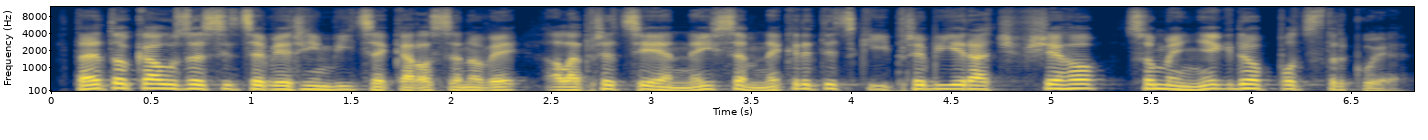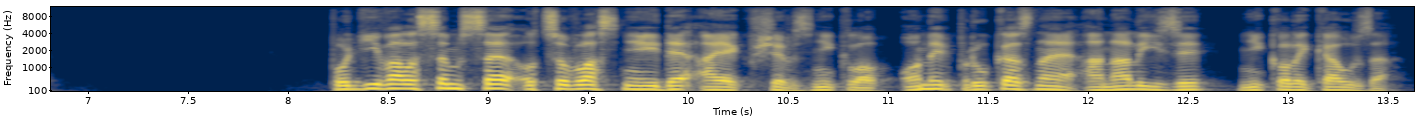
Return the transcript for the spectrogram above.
V této kauze sice věřím více Carlsenovi, ale přeci jen nejsem nekritický přebírač všeho, co mi někdo podstrkuje. Podíval jsem se, o co vlastně jde a jak vše vzniklo, ony průkazné analýzy, nikoli kauza.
